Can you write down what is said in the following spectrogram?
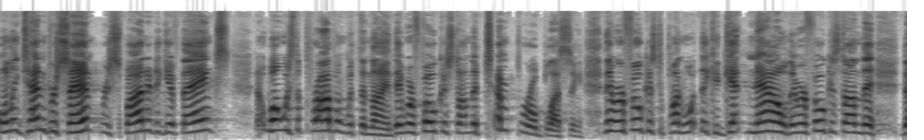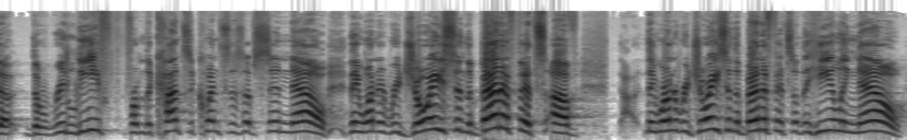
only 10% responded to give thanks. Now, what was the problem with the nine? They were focused on the temporal blessing. They were focused upon what they could get now. They were focused on the, the, the relief from the consequences of sin now. They wanted to rejoice in the benefits of, they wanted to rejoice in the benefits of the healing now.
